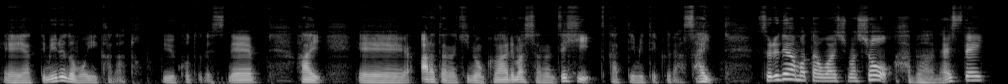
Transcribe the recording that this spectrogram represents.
えーやってみるのもいいかなということですね。はい。えー新たな機能加わりましたので、ぜひ使ってみてください。それではまたお会いしましょう。Have a nice day!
